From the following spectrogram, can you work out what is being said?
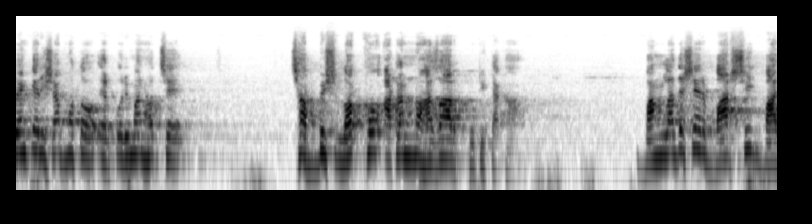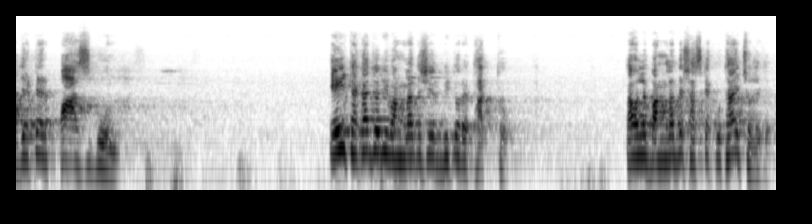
ব্যাংকের হিসাব মতো এর পরিমাণ হচ্ছে ছাব্বিশ লক্ষ আটান্ন হাজার কোটি টাকা। বাংলাদেশের বার্ষিক বাজেটের পাঁচ গুণ। এই টাকা যদি বাংলাদেশের ভিতরে থাকতো, তাহলে বাংলাদেশ আজকে কোথায় চলে যেত?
